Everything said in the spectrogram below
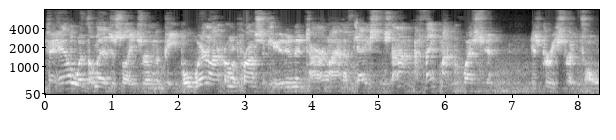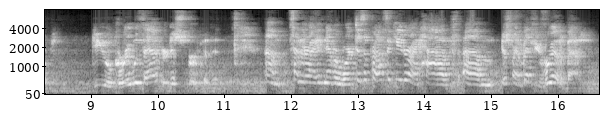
to hell with the legislature and the people, we're not going to prosecute an entire line of cases. And I, I think my question is pretty straightforward. Do you agree with that or disagree with it? Um, Senator, I have never worked as a prosecutor. I have. Um, Yes, ma'am, but you've read about it.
